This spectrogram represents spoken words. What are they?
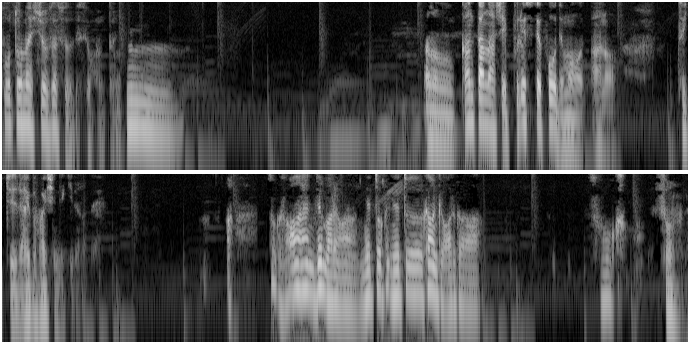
相当な視聴者数ですよ、本当に。うん。あの、簡単な話、プレステ4でも、あの、Twitch でライブ配信できるので。そうか、そうあの辺全部あれはな、ネット、ネット環境あるから、そうかも。そうなんで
